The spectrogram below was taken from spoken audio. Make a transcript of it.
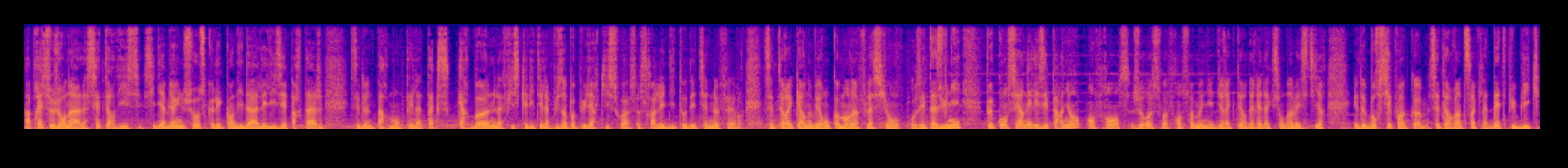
Après ce journal, 7h10, s'il y a bien une chose que les candidats à l'Elysée partagent, c'est de ne pas remonter la taxe carbone, la fiscalité la plus impopulaire qui soit. Ce sera l'édito d'Étienne Lefebvre. 7h15, nous verrons comment l'inflation aux États-Unis peut concerner les épargnants en France. Je reçois François Meunier, directeur des rédactions d'Investir et de Boursier.com. 7h25, la dette publique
